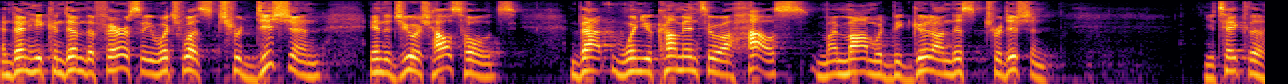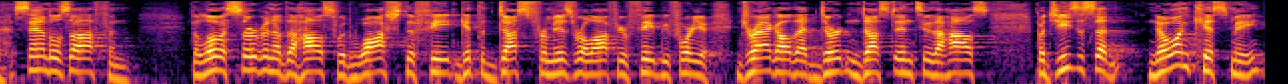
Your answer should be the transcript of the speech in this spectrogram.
And then he condemned the Pharisee, which was tradition in the Jewish households, that when you come into a house, my mom would be good on this tradition. You take the sandals off and the lowest servant of the house would wash the feet, get the dust from Israel off your feet before you drag all that dirt and dust into the house. But Jesus said, No one kissed me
